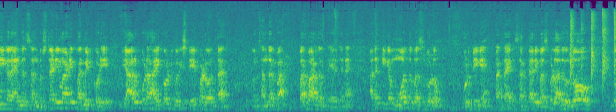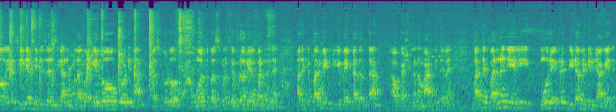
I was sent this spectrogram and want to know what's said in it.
ಲೀಗಲ್ ಆಂಗಲ್ಸ್ ಅನ್ನು ಸ್ಟಡಿ ಮಾಡಿ ಪರ್ಮಿಟ್ ಕೊಡಿ. ಯಾರು ಕೂಡ ಹೈಕೋರ್ಟ್ಗೆ ಹೋಗಿ ಸ್ಟೇ ಪಡುವಂತ ಒಂದು ಸಂದರ್ಭ ಬರಬಾರ್ದು ಅಂತ ಹೇಳಿದ್ದೇನೆ ಅದಕ್ಕೀಗ ಮೂವತ್ತು ಬಸ್ಗಳು ಉಡುಪಿಗೆ ಬರ್ತಾ ಇದೆ. ಸರ್ಕಾರಿ ಬಸ್ಗಳು ಅದು ಲೋ ಲೋ ಸೀನಿಯರ್ ಸಿಟಿಸನ್ಸ್ಗೆ ಅನುಕೂಲ ಆಗುವಾಗೆ ಲೋ ಬೋರ್ಡಿನ ಬಸ್ಗಳು ಮೂವತ್ತು ಬಸ್ಗಳು ಫೆಬ್ರವರಿಯಲ್ಲಿ ಬರ್ತದೆ. ಅದಕ್ಕೆ ಪರ್ಮಿಟ್ಗೆ ಬೇಕಾದಂಥ ಅವಕಾಶಗಳನ್ನು ಮಾಡ್ತಿದ್ದೇವೆ. ಮತ್ತೆ ಬನ್ನಂಜಿಯಲ್ಲಿ ಮೂರು ಎಕರೆ ಪಿ ಡಬ್ಲ್ಯೂ ಡಿ ಜಾಗ ಇದೆ.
